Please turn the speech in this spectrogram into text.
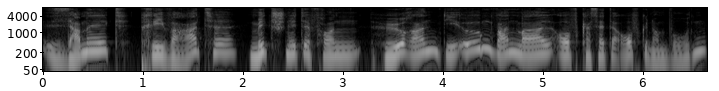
sammelt private Mitschnitte von Hörern, die irgendwann mal auf Kassette aufgenommen wurden.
